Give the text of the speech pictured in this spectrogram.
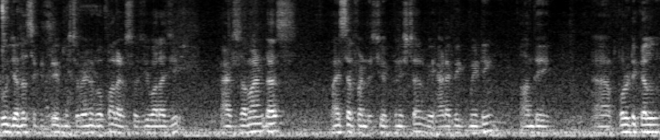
two general secretaries, Mr. Venugopal and Sujiwalaji, had summoned us, myself and the chief minister. We had a big meeting on the uh, political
